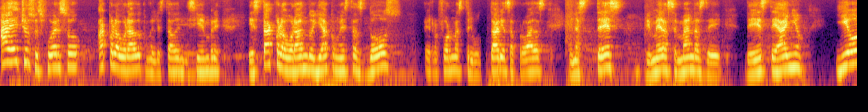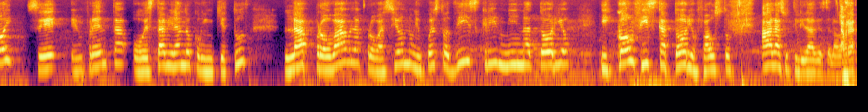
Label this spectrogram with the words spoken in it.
ha hecho su esfuerzo, ha colaborado con el Estado en diciembre, está colaborando ya con estas dos eh, reformas tributarias aprobadas en las tres primeras semanas de, de este año. Y hoy se enfrenta o está mirando con inquietud la probable aprobación de un impuesto discriminatorio y confiscatorio, Fausto, a las utilidades de la banca. Ahora,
